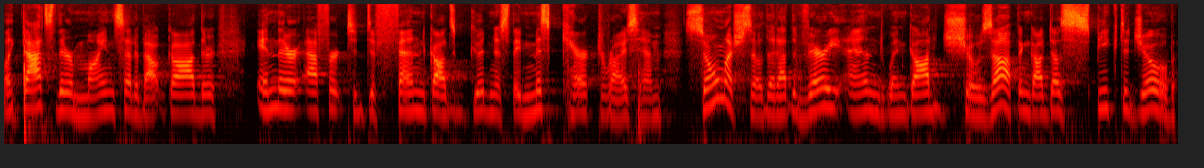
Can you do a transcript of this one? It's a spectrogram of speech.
Like that's their mindset about God. They're in their effort to defend God's goodness, they mischaracterize him so much so that at the very end, when God shows up and God does speak to Job,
